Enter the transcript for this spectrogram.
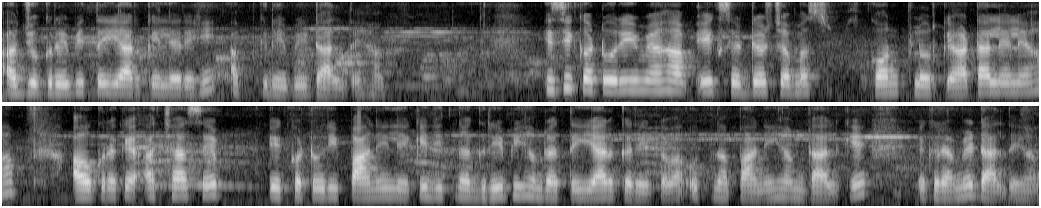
अब जो ग्रेवी तैयार के ले रही, अब ग्रेवी डाल दें हम। इसी कटोरी में हम एक से डेढ़ चम्मच कॉर्नफ्लोर के आटा ले लें हम और के अच्छा से एक कटोरी पानी लेके जितना ग्रेवी हमरा तैयार करे के बा, उतना पानी हम डाल के एक में डाल दें हम।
